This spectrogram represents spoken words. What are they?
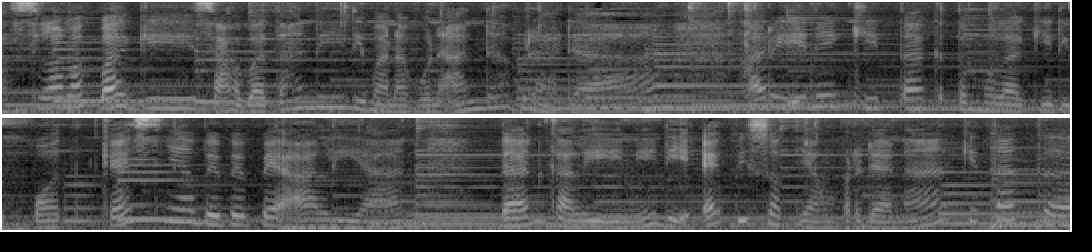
selamat pagi sahabat tani di mana pun Anda berada ini kita ketemu lagi di podcastnya BPP Alian. Dan kali ini di episode yang perdana kita ke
